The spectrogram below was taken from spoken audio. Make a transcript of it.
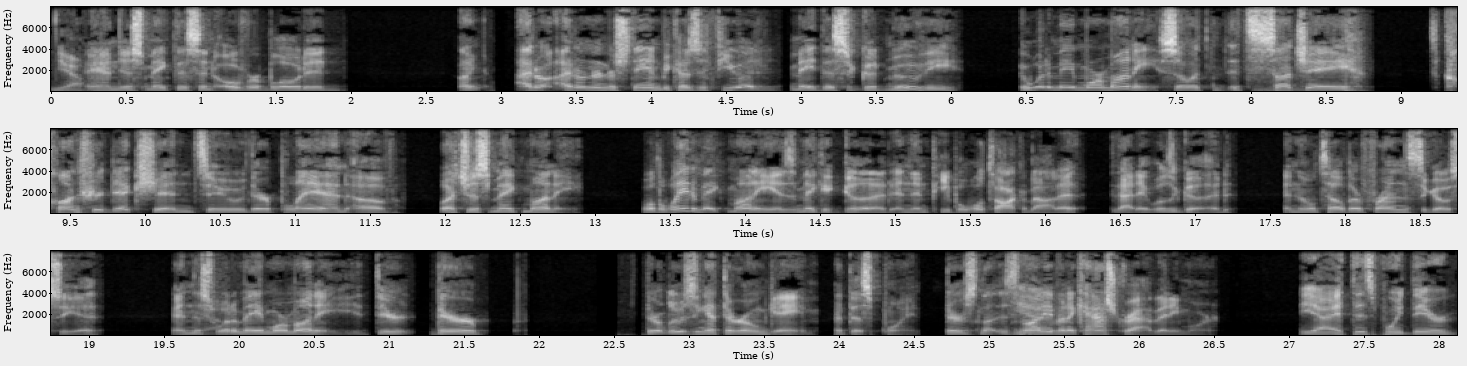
yeah. and just make this an overbloated like I don't I don't understand because if you had made this a good movie, it would have made more money. So it, it's such mm. a contradiction to their plan of let's just make money. Well, the way to make money is make it good, and then people will talk about it that it was good, and they'll tell their friends to go see it, and this Yeah. would have made more money. They're they're they're losing at their own game at this point. There's not it's not even a cash grab anymore. yeah, at this point they're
